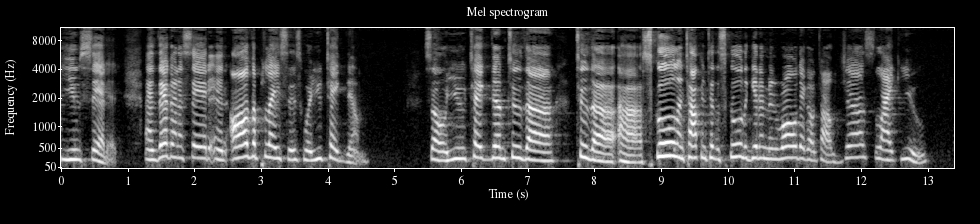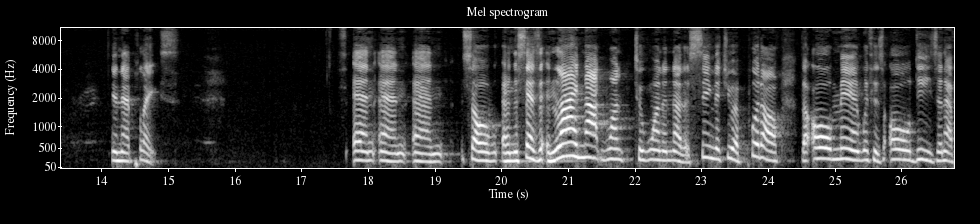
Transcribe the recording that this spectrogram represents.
you said it. And they're going to say it in all the places where you take them. So you take them to the to the uh, school and talking to the school to get them enrolled. They're going to talk just like you in that place and and and so and it says and lie not one to one another seeing that you have put off the old man with his old deeds and have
